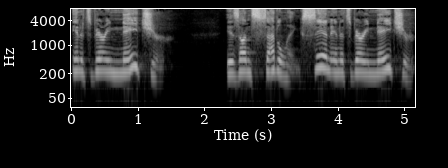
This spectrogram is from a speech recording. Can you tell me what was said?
in its very nature, is unsettling. Sin, in its very nature,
